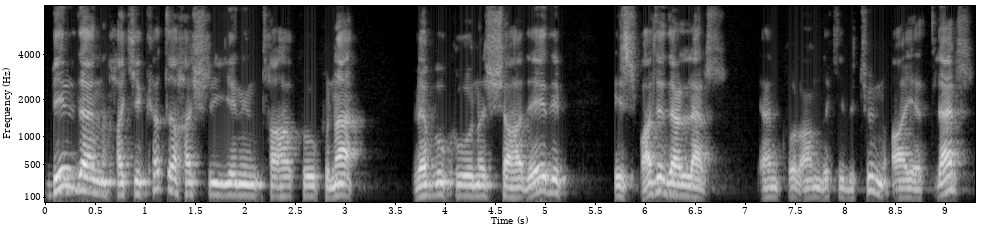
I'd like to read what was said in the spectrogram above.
birden hakikat-ı haşriyenin tahakkukuna ve vukuunu şahade edip ispat ederler. Yani Kur'an'daki bütün ayetler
